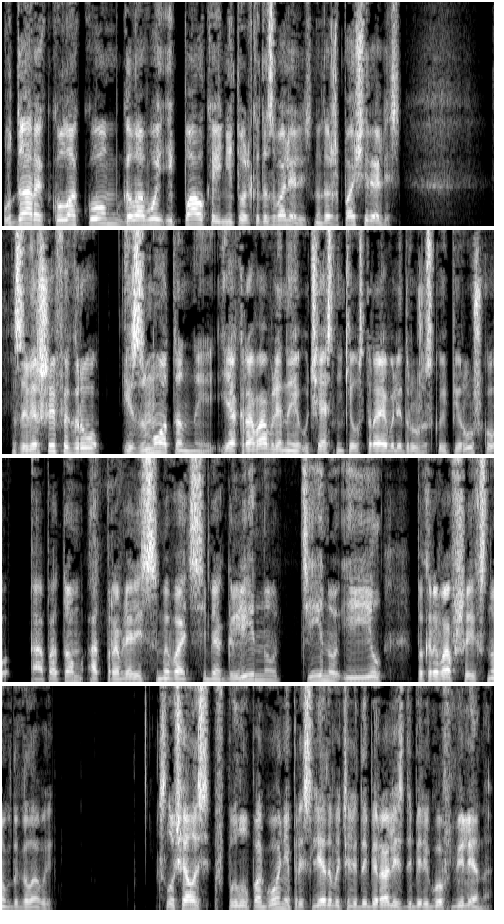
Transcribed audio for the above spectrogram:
Удары кулаком, головой и палкой не только дозволялись, но даже поощрялись. Завершив игру, измотанные и окровавленные участники устраивали дружескую пирушку, а потом отправлялись смывать с себя глину, тину и ил, покрывавшие их с ног до головы. Случалось, в пылу погони преследователи добирались до берегов Велена.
